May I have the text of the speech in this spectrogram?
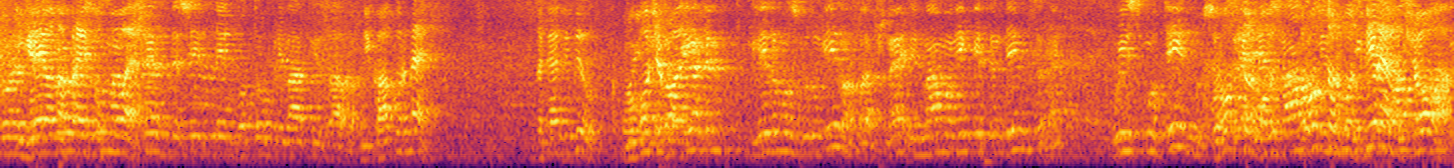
Torej, grejo naprej po svoje. Čez deset let bo to privatni zavod. Nikakor ne. Zakaj bi bil? Mogoče pa... Gledamo, gledamo zgodovino, pač, ne? imamo neke tendence. Ne? V istem tednu se prostor bo, prostor bo zmeraj odšova.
